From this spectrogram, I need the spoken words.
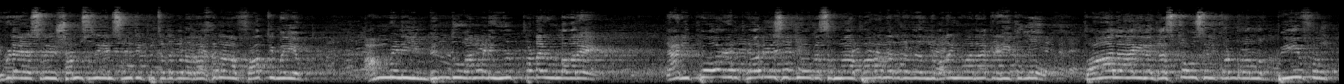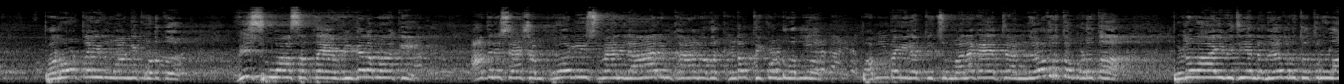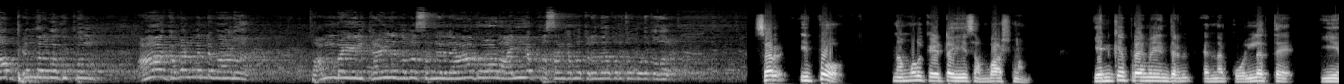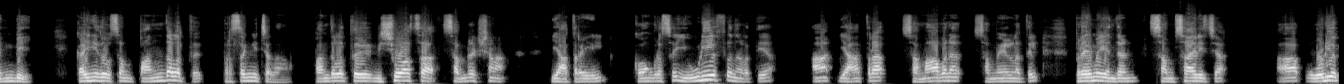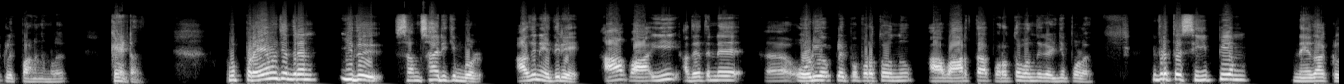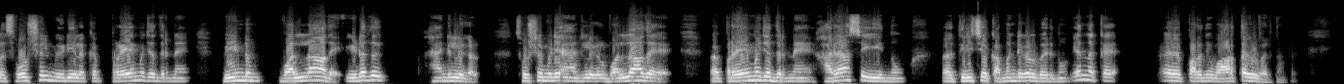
ഇവിടെ ശ്രീ ഷംസുദ്ദീൻ സൂചിപ്പിച്ചതുപോലെ റഹ്ന ഫാത്തിമയും അമ്മിണിയും ബിന്ദു അമ്മിണി ഉൾപ്പെടെയുള്ളവരെ ഞാൻ ഇപ്പോഴും പോലീസ് ഉദ്യോഗസ്ഥന്മാർ പറഞ്ഞിരുന്നത് എന്ന് പറയുവാൻ ആഗ്രഹിക്കുന്നു. പാലായിലെ ഗസ്റ്റ് ഹൌസിൽ കൊണ്ടുവന്ന് ബീഫും പൊറോട്ടയും വാങ്ങിക്കൊടുത്ത് വിശ്വാസത്തെ വികലമാക്കി. അതിനുശേഷം പോലീസ് വാനിൽ ആരും കാണാതെ കിടത്തിക്കൊണ്ടുവന്ന് പമ്പയിലെത്തിച്ച് മലകയറ്റാൻ നേതൃത്വം കൊടുത്ത പിണറായി വിജയന്റെ നേതൃത്വത്തിലുള്ള ആഭ്യന്തര വകുപ്പും ആ ഗവൺമെന്റുമാണ് പമ്പയിൽ കഴിഞ്ഞ ദിവസങ്ങളിൽ ആഗോള അയ്യപ്പ സംഗമത്തിന് നേതൃത്വം കൊടുത്തത്. സർ ഇപ്പോ നമ്മൾ കേട്ട ഈ സംഭാഷണം എൻ കെ പ്രേമേന്ദ്രൻ എന്ന കൊല്ലത്തെ ഈ എം പി കഴിഞ്ഞ ദിവസം പന്തളത്ത് പ്രസംഗിച്ചതാണ്. പന്തളത്ത് വിശ്വാസ സംരക്ഷണ യാത്രയിൽ കോൺഗ്രസ് യു ഡി എഫ് നടത്തിയ ആ യാത്ര സമാപന സമ്മേളനത്തിൽ പ്രേമചന്ദ്രൻ സംസാരിച്ച ആ ഓഡിയോ ക്ലിപ്പാണ് നമ്മൾ കേട്ടത്. അപ്പൊ പ്രേമചന്ദ്രൻ ഇത് സംസാരിക്കുമ്പോൾ അതിനെതിരെ ആ ഈ അദ്ദേഹത്തിന്റെ ഓഡിയോ ക്ലിപ്പ് പുറത്തു വന്നു. ആ വാർത്ത പുറത്തു വന്നു കഴിഞ്ഞപ്പോൾ ഇവിടുത്തെ സി പി എം നേതാക്കൾ സോഷ്യൽ മീഡിയയിലൊക്കെ പ്രേമചന്ദ്രനെ വീണ്ടും വല്ലാതെ ഇടത് ഹാൻഡിലുകൾ സോഷ്യൽ മീഡിയ ഹാൻഡിലുകൾ വല്ലാതെ പ്രേമചന്ദ്രനെ ഹരാസ് ചെയ്യുന്നു. തിരിച്ച് കമന്റുകൾ വരുന്നു എന്നൊക്കെ പറഞ്ഞ് വാർത്തകൾ വരുന്നുണ്ട്.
